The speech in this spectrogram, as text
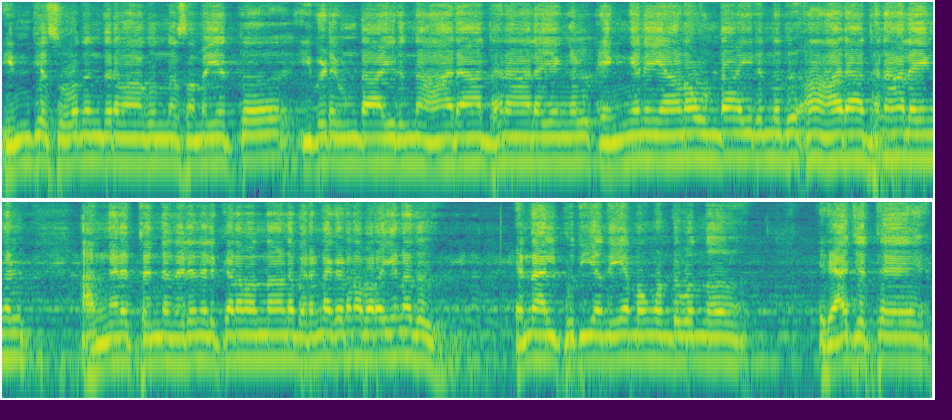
ഇന്ത്യ സ്വതന്ത്രമാകുന്ന സമയത്ത് ഇവിടെ ഉണ്ടായിരുന്ന ആരാധനാലയങ്ങൾ എങ്ങനെയാണോ ഉണ്ടായിരുന്നത് ആ ആരാധനാലയങ്ങൾ അങ്ങനെ തന്നെ നിലനിൽക്കണമെന്നാണ് ഭരണഘടന പറയുന്നത്. എന്നാൽ പുതിയ നിയമം കൊണ്ടുവന്ന് രാജ്യത്തെ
